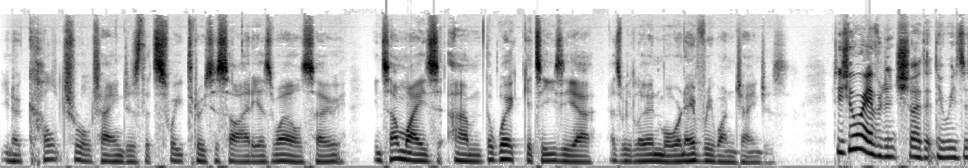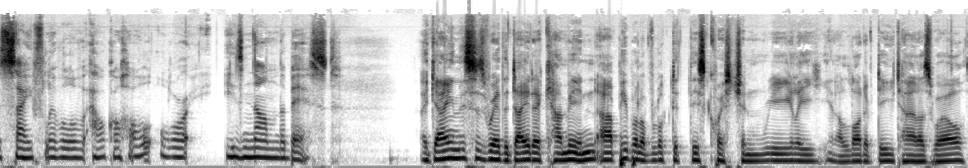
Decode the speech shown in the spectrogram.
you know cultural changes that sweep through society as well. So in some ways, um, the work gets easier as we learn more, and everyone changes. Does your evidence show that there is a safe level of alcohol, or is none the best? Again, this is where the data come in. Uh, people have looked at this question really in a lot of detail as well.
